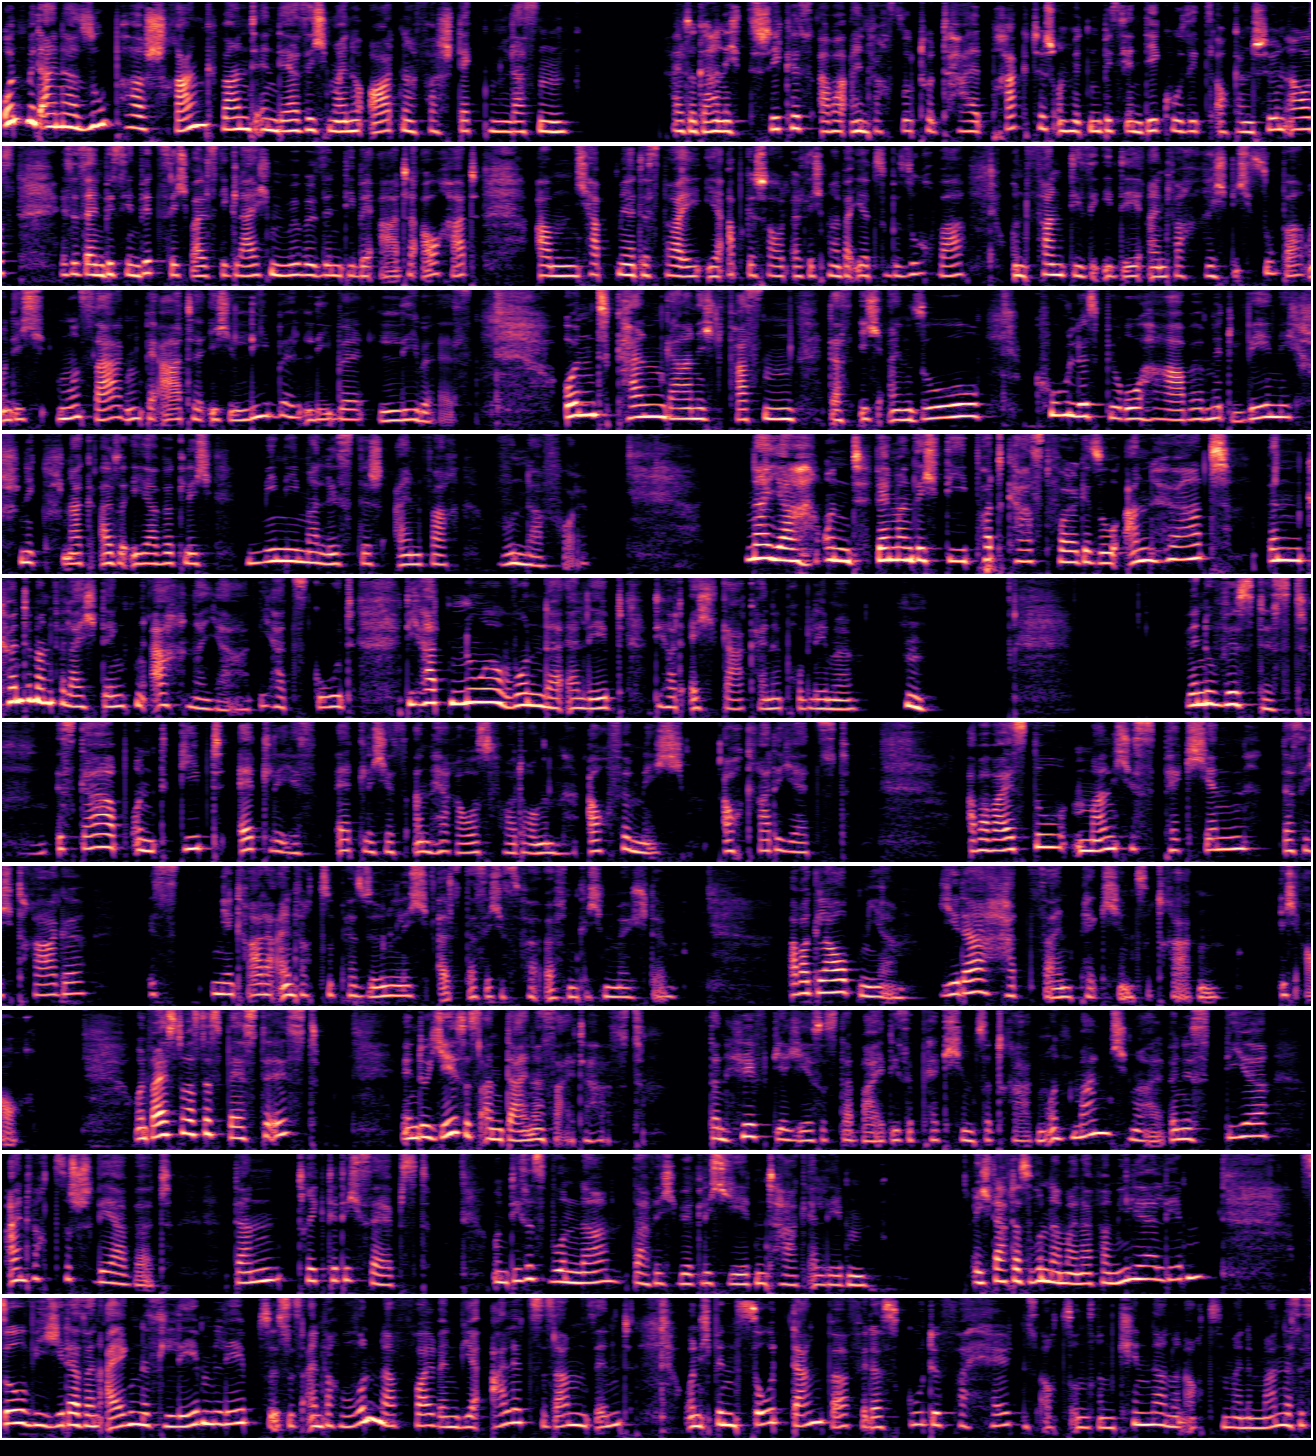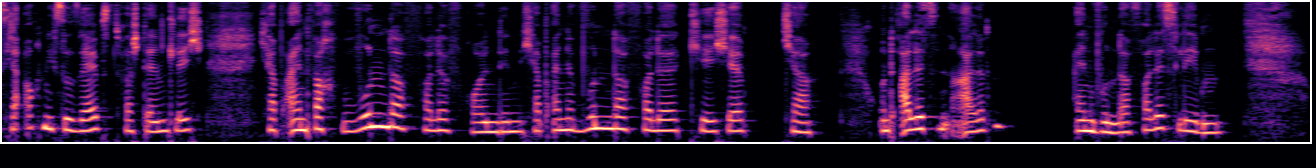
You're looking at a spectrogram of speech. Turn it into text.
und mit einer super Schrankwand, in der sich meine Ordner verstecken lassen. Also gar nichts Schickes, aber einfach so total praktisch und mit ein bisschen Deko sieht's auch ganz schön aus. Es ist ein bisschen witzig, weil es die gleichen Möbel sind, die Beate auch hat. Ähm, ich habe mir das bei ihr abgeschaut, als ich mal bei ihr zu Besuch war und fand diese Idee einfach richtig super. Und ich muss sagen, Beate, ich liebe, liebe, liebe es. Und kann gar nicht fassen, dass ich ein so cooles Büro habe mit wenig Schnickschnack, also eher wirklich minimalistisch, einfach wundervoll. Naja, und wenn man sich die Podcast-Folge so anhört, dann könnte man vielleicht denken, ach naja, die hat's gut, die hat nur Wunder erlebt, die hat echt gar keine Probleme. Hm. Wenn du wüsstest, es gab und gibt etliches, etliches an Herausforderungen, auch für mich, auch gerade jetzt. Aber weißt du, manches Päckchen, das ich trage, ist mir gerade einfach zu persönlich, als dass ich es veröffentlichen möchte. Aber glaub mir, jeder hat sein Päckchen zu tragen. Ich auch. Und weißt du, was das Beste ist? Wenn du Jesus an deiner Seite hast, dann hilft dir Jesus dabei, diese Päckchen zu tragen. Und manchmal, wenn es dir einfach zu schwer wird, dann trägt er dich selbst. Und dieses Wunder darf ich wirklich jeden Tag erleben. Ich darf das Wunder meiner Familie erleben so wie jeder sein eigenes Leben lebt, so ist es einfach wundervoll, wenn wir alle zusammen sind. Und ich bin so dankbar für das gute Verhältnis auch zu unseren Kindern und auch zu meinem Mann. Das ist ja auch nicht so selbstverständlich. Ich habe einfach wundervolle Freundinnen. Ich habe eine wundervolle Kirche. Tja, und alles in allem ein wundervolles Leben.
